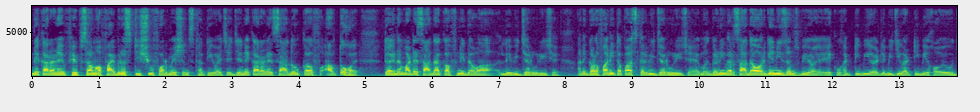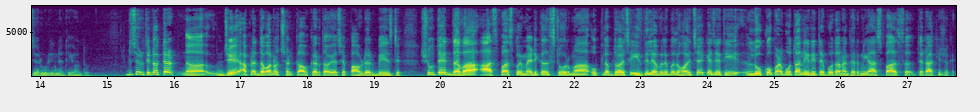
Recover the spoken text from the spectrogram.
ટીબીને કારણે ફેફસામાં ફાઇબ્રસ ટિશ્યુ ફોર્મેશન્સ થતી હોય છે, જેને કારણે સાદો કફ આવતો હોય તો એના માટે સાદા કફની દવા લેવી જરૂરી છે અને ગળફાની તપાસ કરવી જરૂરી છે. એમાં ઘણીવાર સાદા ઓર્ગેનિઝમ્સ બી હોય, એક વખત ટીબી હોય એટલે બીજી વાર ટીબી હોય એવું જરૂરી નથી હોતું. બીજું રીતે ડોક્ટર જે આપણે દવાનો છંટકાવ કરતા હોઈએ છીએ પાવડર બેઝડ શું તે દવા આસપાસ કોઈ મેડિકલ સ્ટોરમાં ઉપલબ્ધ હોય છે ઇઝીલી અવેલેબલ હોય છે કે જેથી લોકો પણ પોતાની રીતે પોતાના ઘરની આસપાસ તે રાખી શકે?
